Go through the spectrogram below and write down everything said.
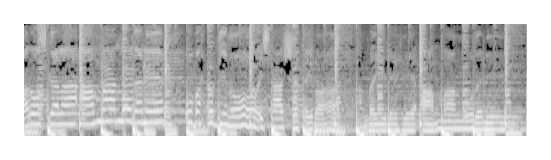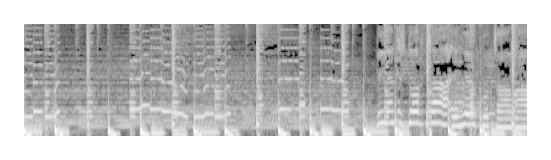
aroos kala ammaan mudane ubax curdino isxaashaqayba allaylehe ammaan mudane gayan isdoortaa ehelku taamaa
